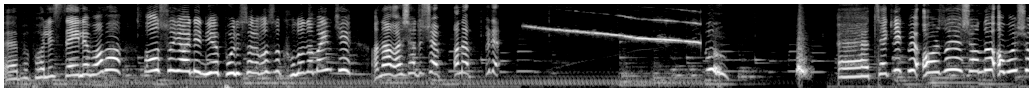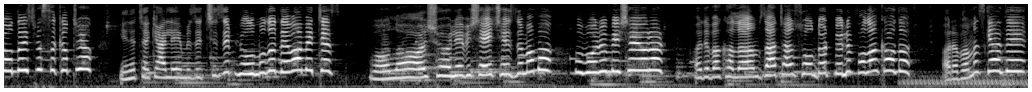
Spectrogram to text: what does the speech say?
Ee, polis değilim ama olsun yani niye polis arabası kullanamayayım ki? Anam aşağı düşeceğim. Anam bir de... teknik bir arıza yaşandı ama şu anda hiçbir sıkıntı yok. Yeni tekerleğimizi çizip yolumuza devam edeceğiz. Vallahi şöyle bir şey çizdim ama umarım işe yarar. Hadi bakalım zaten son 4 bölüm falan kaldı. Arabamız geldi.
